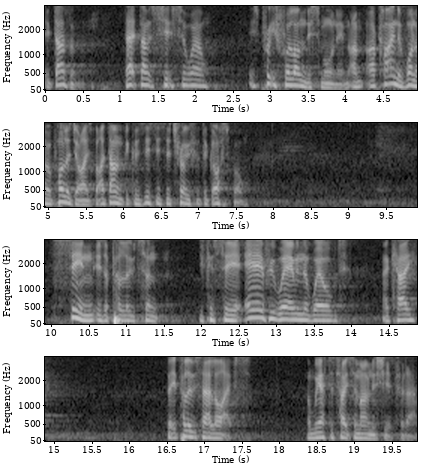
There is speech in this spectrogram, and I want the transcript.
It doesn't. That don't sit so well. It's pretty full on this morning. I'm, i kind of want to apologize, but I don't because this is the truth of the gospel. Sin is a pollutant. You can see it everywhere in the world, okay? But it pollutes our lives. And we have to take some ownership for that.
